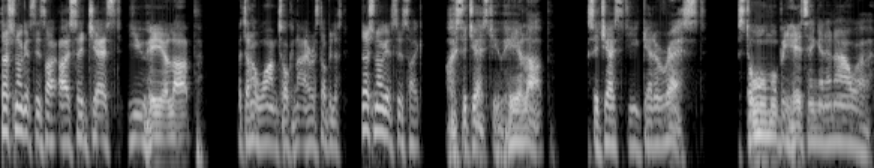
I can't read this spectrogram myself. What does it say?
Dutch Nuggets is like, I suggest you heal up. I don't know why I'm talking to Aristobulus. Dutch Nuggets is like, I suggest you heal up. I suggest you get a rest. Storm will be hitting in an hour.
